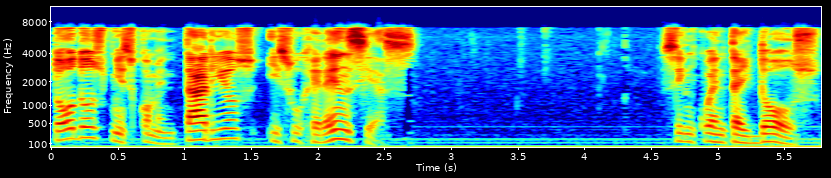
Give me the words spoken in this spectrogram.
todos mis comentarios y sugerencias. 52.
